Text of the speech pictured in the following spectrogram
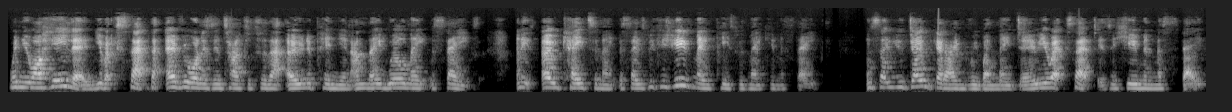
When you are healing, you accept that everyone is entitled to their own opinion and they will make mistakes. And it's okay to make mistakes because you've made peace with making mistakes. And so you don't get angry when they do, you accept it's a human mistake.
